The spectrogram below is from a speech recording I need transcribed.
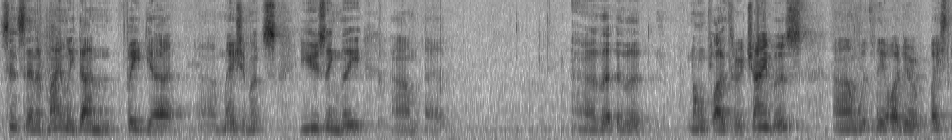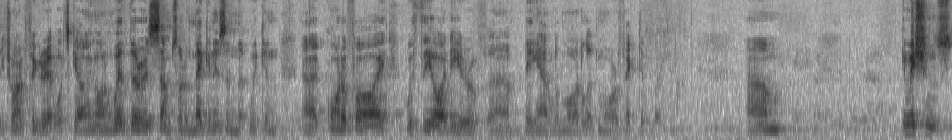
since then have mainly done feed yard measurements using the, um, uh, uh, the, the non-flow through chambers uh, with the idea of basically trying to figure out what's going on, whether there is some sort of mechanism that we can uh, quantify with the idea of uh, being able to model it more effectively. Um, emissions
